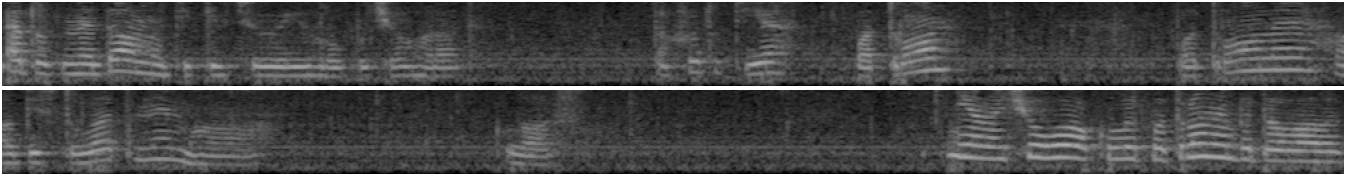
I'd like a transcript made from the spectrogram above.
Я тут недавно тільки в цю ігру почав грати. Так що тут є? Патрон. Патрони, а пістолету нема. Клас. Ні, ну чого, коли патрони би давали,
